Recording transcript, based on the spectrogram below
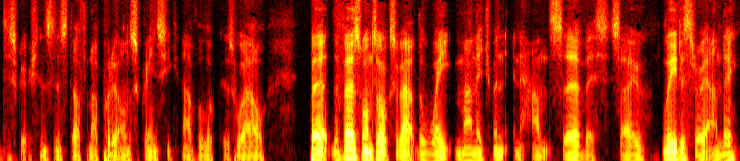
descriptions and stuff, and I'll put it on screen so you can have a look as well. But the first one talks about the weight management enhanced service. So lead us through it, Andy.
